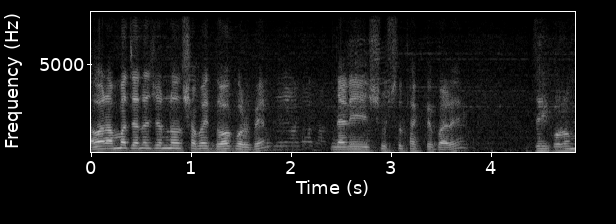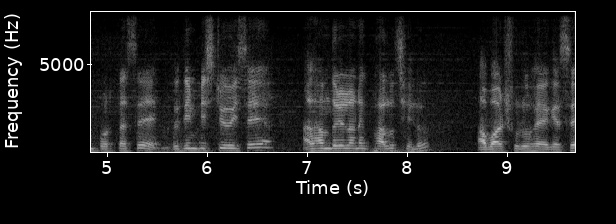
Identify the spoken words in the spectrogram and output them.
আমার আম্মা জানার জন্য সবাই দোয়া করবেন জানি সুস্থ থাকতে পারে। যে গরম পড়তেছে দুদিন বৃষ্টি হয়েছে আলহামদুলিল্লাহ অনেক ভালো ছিল। আবার শুরু হয়ে গেছে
